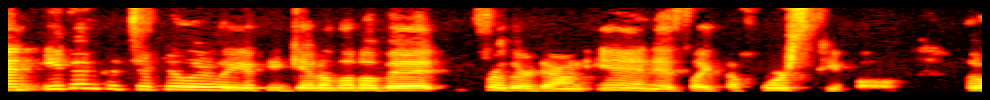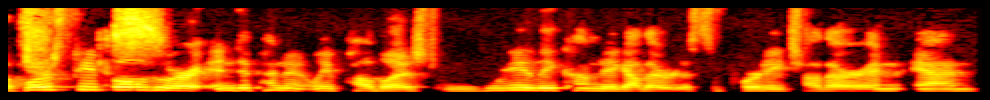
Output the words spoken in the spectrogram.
and even particularly if you get a little bit further down in is like the horse people the horse people who are independently published really come together to support each other and and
